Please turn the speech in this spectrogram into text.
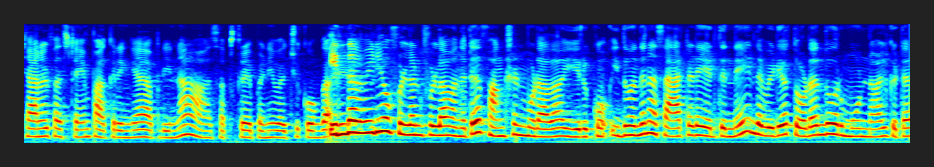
சேனல் ஃபஸ்ட் டைம் பார்க்குறீங்க அப்படின்னா சப்ஸ்கிரைப் பண்ணி வச்சுக்கோங்க. இந்த வீடியோ ஃபுல் அண்ட் ஃபுல்லாக வந்துட்டு ஃபங்க்ஷன் மூடாக தான் இருக்கும். இது வந்து நான் சாட்டர்டே எடுத்திருந்தேன். இந்த வீடியோ தொடர்ந்து ஒரு மூணு நாள் கிட்ட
